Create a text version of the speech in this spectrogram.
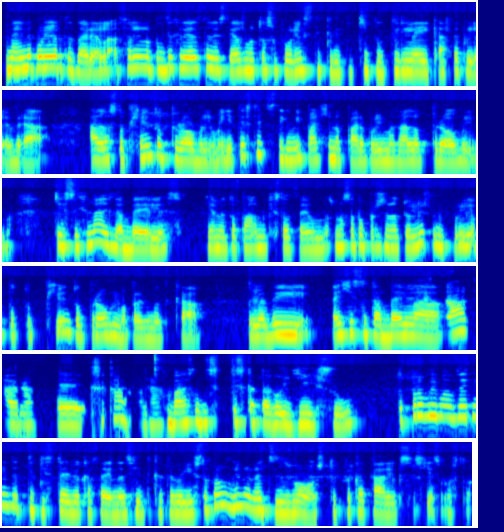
Ναι, είναι πολύ λεπτά τα όρια, αλλά θέλω να πω δεν χρειάζεται να εστιάζουμε τόσο πολύ στην κριτική του τι λέει κάθε πλευρά, αλλά στο ποιο είναι το πρόβλημα. Γιατί αυτή τη στιγμή υπάρχει ένα πάρα πολύ μεγάλο πρόβλημα. Και συχνά οι ταμπέλες, για να το πάμε και στο θέμα μας, μας αποπροσανατολίζουν πολύ από το ποιο είναι το πρόβλημα πραγματικά. Δηλαδή, έχεις την ταμπέλα. Ξεκάθαρα. Ε, Ξεκάθαρα. Βάσει της καταγωγής σου το πρόβλημα δεν είναι τι πιστεύει ο καθένας για την καταγωγή Το πρόβλημα είναι ο ρατσισμός και η προκατάληψη σε σχέση με αυτό.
